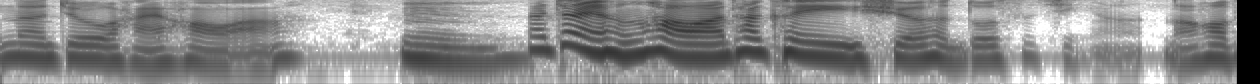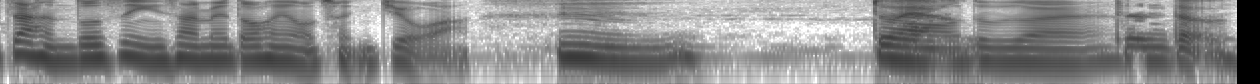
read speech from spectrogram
那就还好啊。嗯那这样也很好啊，他可以学很多事情啊，然后在很多事情上面都很有成就啊。嗯，对啊，哦对不对？真的。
